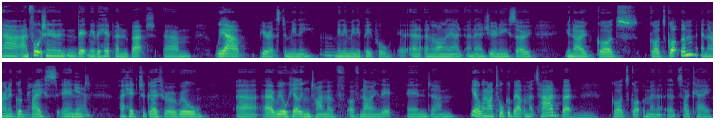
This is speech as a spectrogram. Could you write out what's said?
uh, unfortunately that never happened. But um, we are parents to many, mm. many, many people, and, and along in our, in our journey. So, you know, God's God's got them, and they're in a good mm. place, and. Yeah I had to go through a real uh, a real healing time of, of knowing that. And um, yeah, when I talk about them, it's hard, but mm. God's got them and it's okay.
